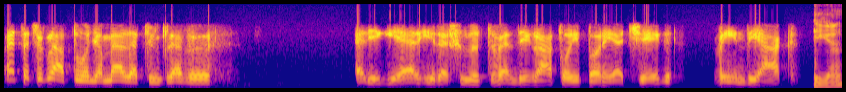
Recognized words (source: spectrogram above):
Egyszer csak láttam, hogy a mellettünk levő eléggé elhíresült vendéglátóipari egység, véndiák. Igen.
